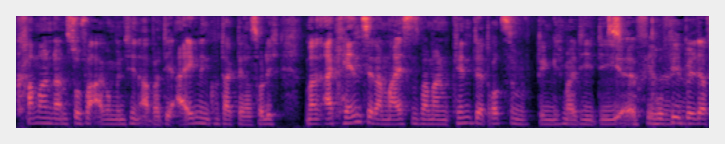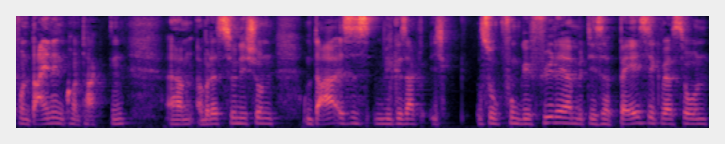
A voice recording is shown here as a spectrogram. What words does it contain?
kann man dann so verargumentieren, aber die eigenen Kontakte, was soll ich, man erkennt es ja dann meistens, weil man kennt ja trotzdem, denke ich mal, die, die äh, Profile, Profilbilder von deinen Kontakten. Ähm, aber das finde ich schon, und da ist es, wie gesagt, ich, so vom Gefühl her mit dieser Basic-Version,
